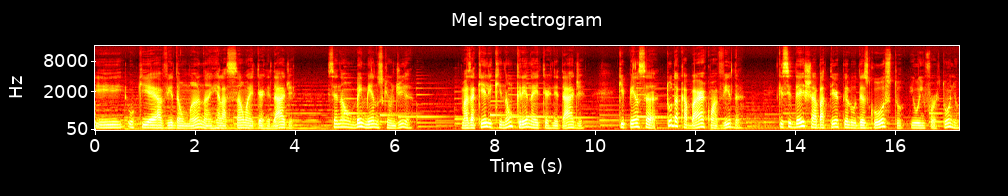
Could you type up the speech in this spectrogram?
E o que é a vida humana em relação à eternidade, senão bem menos que um dia? Mas aquele que não crê na eternidade que pensa tudo acabar com a vida, que se deixa abater pelo desgosto e o infortúnio,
